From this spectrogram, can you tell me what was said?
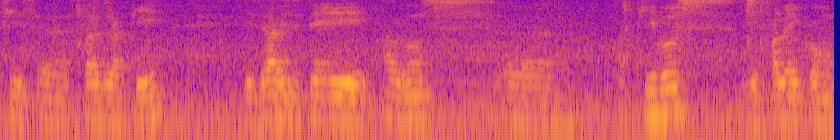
fiz uh, estágio aqui e já visitei alguns arquivos e falei com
